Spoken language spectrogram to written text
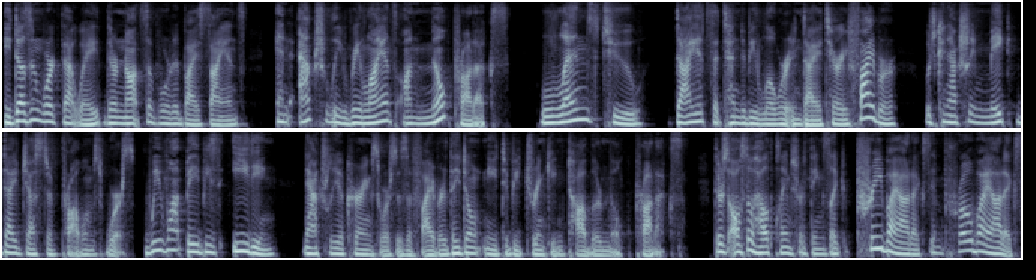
It doesn't work that way. They're not supported by science. And actually, reliance on milk products lends to diets that tend to be lower in dietary fiber, which can actually make digestive problems worse. We want babies eating naturally occurring sources of fiber. They don't need to be drinking toddler milk products. There's also health claims for things like prebiotics and probiotics,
